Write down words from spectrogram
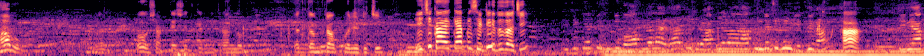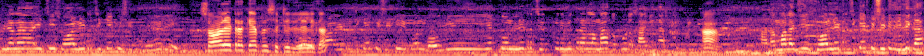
हा भाऊ. शकते शेतकरी मित्रांनो. एकदम टॉप क्वालिटीची हिची काय कॅपॅसिटी आहे दुधाची? तिची कॅपॅसिटी भाऊ आपल्याला आहे ना दुसरी आपल्याला आपण ज्याच्याकडून घेतली ना हा. तिने आपल्याला हिची सोळा लिटरची कॅपॅसिटी दिलेली. सोळा लिटर कॅपॅसिटी दिलेली का? सोळा लिटरची कॅपॅसिटी पण भाऊ मी एक दोन लिटर शेतकरी मित्रांना मागं पुढे सांगितलं असतं. हा. आता मला जी सोळा लिटरची कॅपॅसिटी दिली का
